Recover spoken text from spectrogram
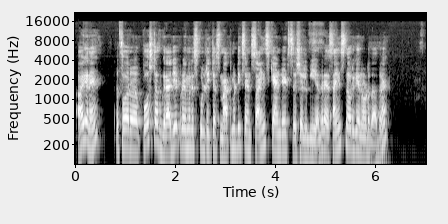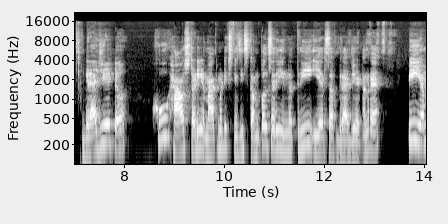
ಹಾಗೆಯೇ for post of graduate primary school teachers mathematics and science candidates special B ಅಂದರೆ ಸೈನ್ಸ್ನವ್ರಿಗೆ ನೋಡೋದಾದರೆ graduate who have studied mathematics physics compulsory in the three years of graduate ಅಂದರೆ ಪಿ ಎಂ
